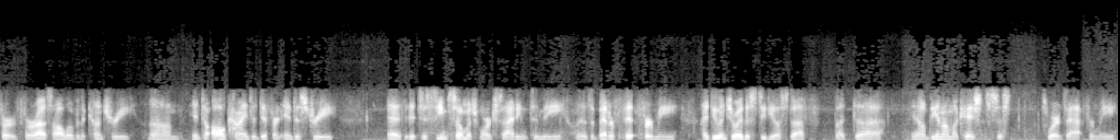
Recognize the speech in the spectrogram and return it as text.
for for us all over the country um, into all kinds of different industry. It, it just seems so much more exciting to me. It's a better fit for me. I do enjoy the studio stuff, but uh, you know, being on location is just it's where it's at for me.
